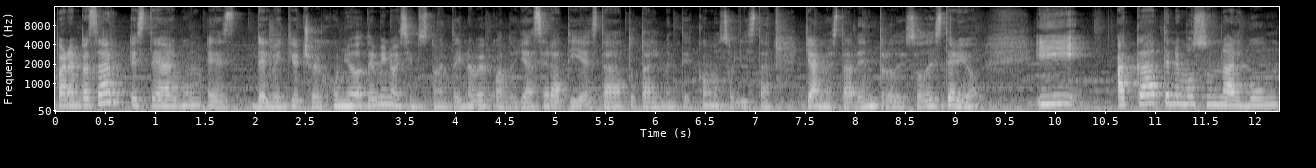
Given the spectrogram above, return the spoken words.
Para empezar, este álbum es del 28 de junio de 1999, cuando ya Cerati está totalmente como solista, ya no está dentro de Soda Stereo. Y Acá tenemos un álbum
